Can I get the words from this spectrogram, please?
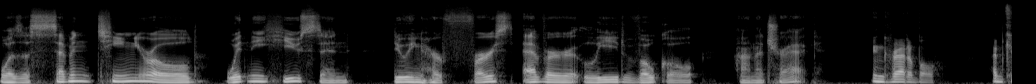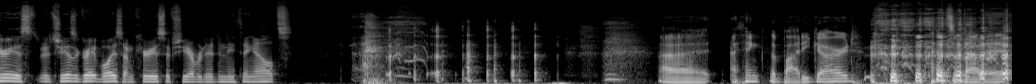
was a 17 year old Whitney Houston doing her first ever lead vocal on a track. Incredible. I'm curious. She has a great voice. I'm curious if she ever did anything else. Uh, I think The Bodyguard. That's about it.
